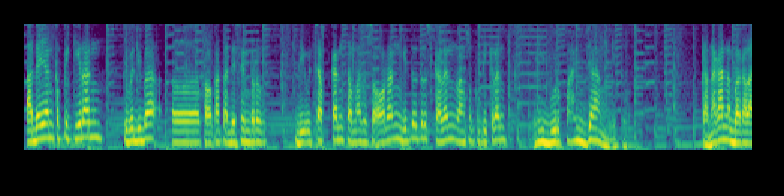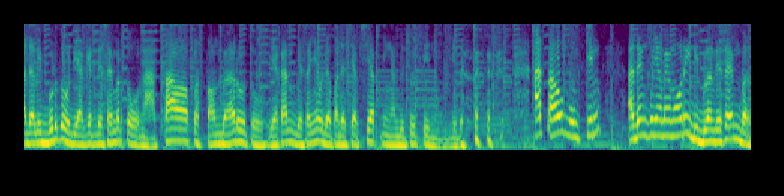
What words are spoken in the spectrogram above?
ada yang kepikiran tiba-tiba uh, kalau kata Desember diucapkan sama seseorang gitu terus kalian langsung kepikiran libur panjang gitu. Karena kan bakal ada libur tuh di akhir Desember tuh Natal plus tahun baru tuh ya kan? Biasanya udah pada siap-siap nih ngambil cuti nih gitu. Atau mungkin ada yang punya memori di bulan Desember.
